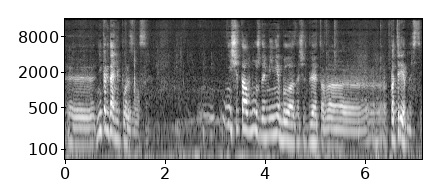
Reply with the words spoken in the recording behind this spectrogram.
Э, никогда не пользовался. Не считал нужным и не было значит, для этого э, потребности.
